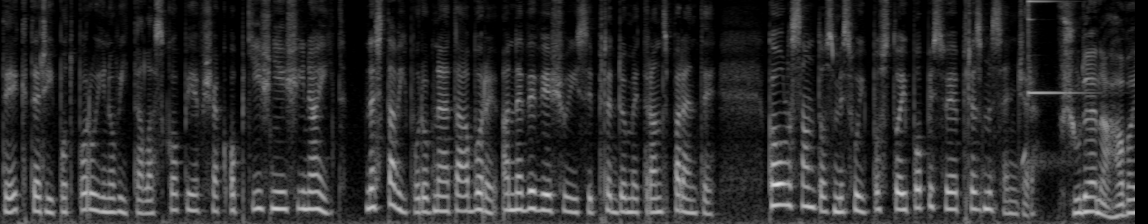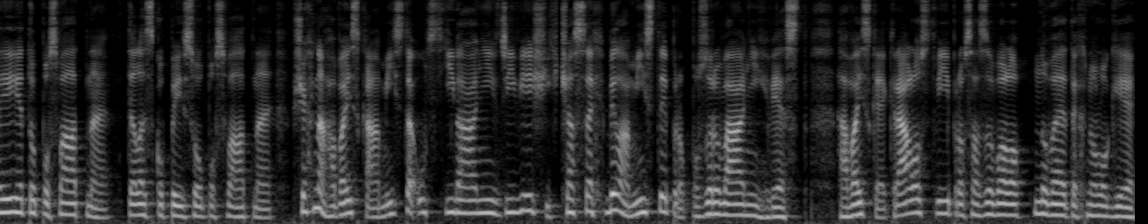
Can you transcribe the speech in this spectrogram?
Ty, kteří podporují nový teleskop, je však obtížnější najít. Nestaví podobné tábory a nevyvěšují si před domy transparenty. Cole Santos mi svůj postoj popisuje přes Messenger. Všude na Havaji je to posvátné, teleskopy jsou posvátné. Všechna havajská místa uctívání v dřívějších časech byla místy pro pozorování hvězd. Havajské království prosazovalo nové technologie,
